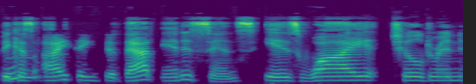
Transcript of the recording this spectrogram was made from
because mm-hmm. I think that that innocence is why children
